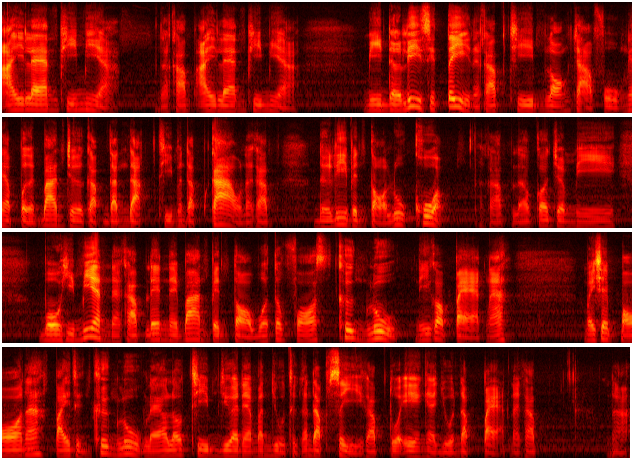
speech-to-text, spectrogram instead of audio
ไอแลนด์พรีเมียร์นะครับไอแลนด์พรีเมียร์ มีเดลี่ซิตี้นะครับ ทีมรองจ่าฝูงเนี่ยเปิดบ้านเจอกับดันดักทีมอันดับ 9 นะครับเดลี่เป็นต่อลูกควบนะครับ แล้วก็จะมีโบฮีเมียนนะครับ เล่นในบ้านเป็นต่อวอเตอร์ฟอร์สครึ่งลูก นี่ก็แปลกนะ ไม่ใช่ปอนะ ไปถึงครึ่งลูกแล้ว แล้วทีมเยือนเนี่ยมันอยู่ถึงอันดับ 4 ครับ ตัวเองเนี่ยอยู่อันดับ 8 นะครับนะ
